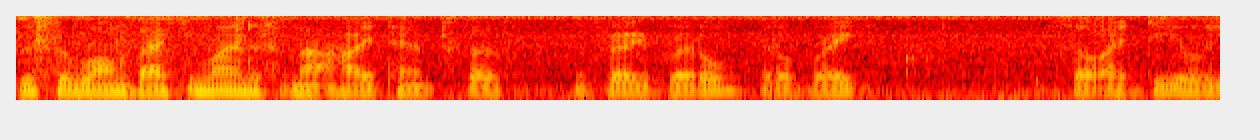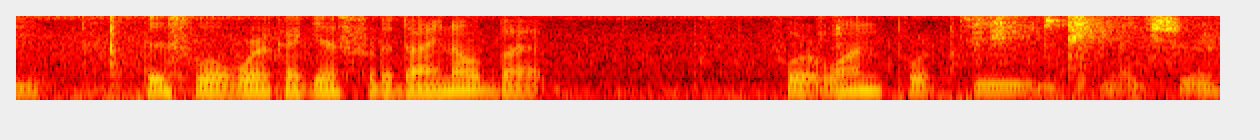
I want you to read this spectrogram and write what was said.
this is the wrong vacuum line. This is not high temp stuff. It's very brittle. It'll break. So ideally, this will work, I guess, for the dyno, but port one, port two, make sure.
